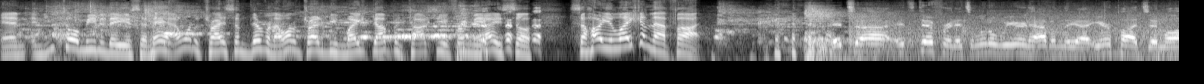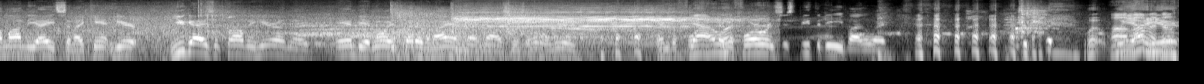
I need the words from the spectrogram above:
And and you told me today, you said, "Hey, I want to try something different. I want to try to be mic'd up and talk to you from the ice." So, so how are you liking that thought? It's uh, it's different. It's a little weird having the uh, earpods in while I'm on the ice, and I can't hear. You guys are probably hearing the ambient noise better than I am right now, so it's a little weird. And the, for- Yeah, and the forwards just beat the D, by the way. we, we are here,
